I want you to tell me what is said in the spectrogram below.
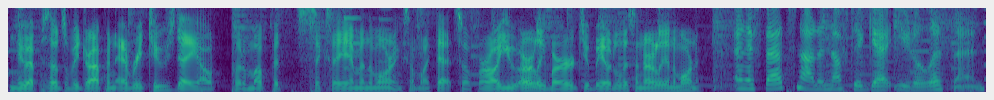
new episodes will be dropping every Tuesday. I'll put them up at 6 a.m. in the morning, something like that. So for all you early birds, you'll be able to listen early in the morning. And if that's not enough to get you to listen,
